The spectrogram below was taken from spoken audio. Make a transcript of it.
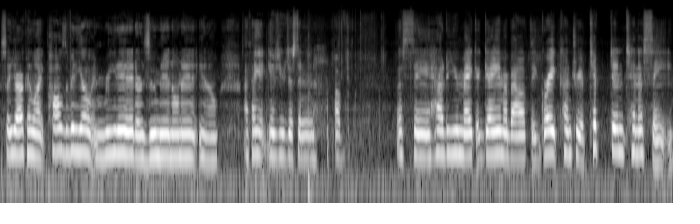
So y'all can like pause the video and read it or zoom in on it, you know. I think it gives you just an, a Let's see. How do you make a game about the great country of Tipton, Tennessee?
